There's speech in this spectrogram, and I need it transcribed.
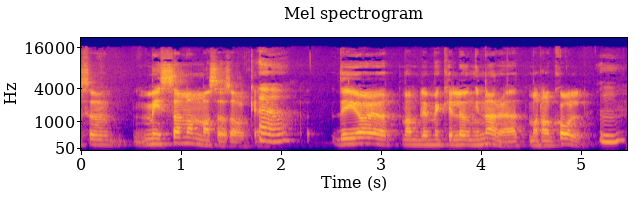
så missar man massa saker. Ja. Det gör ju att man blir mycket lugnare, att man har koll. Mm,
